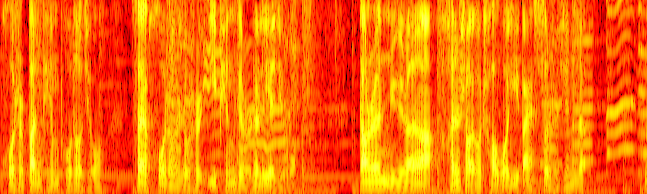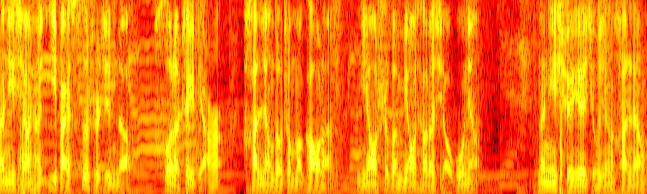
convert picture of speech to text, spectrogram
或是半瓶葡萄酒，再或者就是一瓶底儿的烈酒。当然，女人啊，很少有超过一百四十斤的。那你想想，一百四十斤的喝了这点儿，含量都这么高了，你要是个苗条的小姑娘，那你血液酒精含量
